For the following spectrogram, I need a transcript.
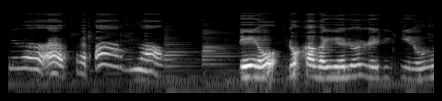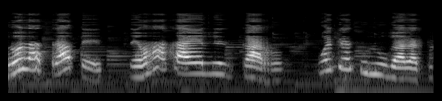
quiero atraparla! Pero los caballeros le dijeron, no la atrapes, te vas a caer en el carro, vuelve a tu lugar, a tu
